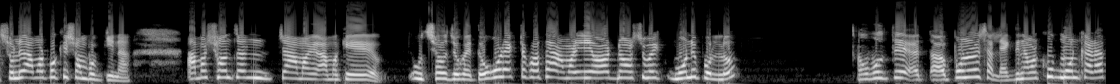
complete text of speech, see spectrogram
আসলে আমার পক্ষে সম্ভব কিনা? আমার সন্তানটা আমার আমাকে উৎসাহ যোগাইতো। ওর একটা কথা, আমার এই অ্যাওয়ার্ড নেওয়ার সময় মনে পড়ল। ও বলতে পনেরো সালে, একদিন আমার খুব মন খারাপ।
